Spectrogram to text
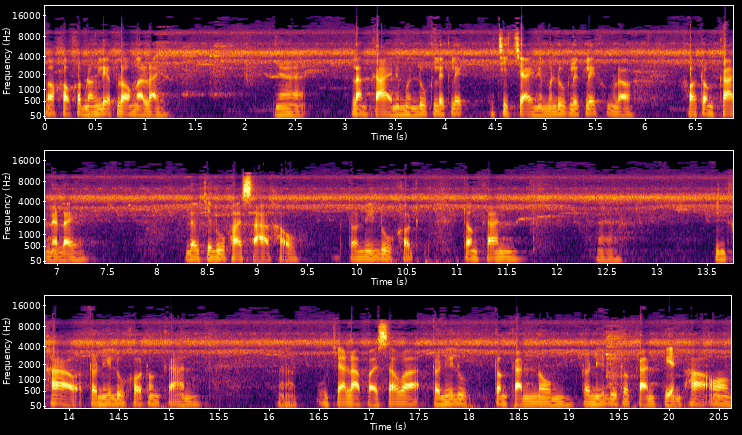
ว่าเขากำลังเรียกร้องอะไรเนี่ยร่างกายนี่เหมือนลูกเล็ก ๆ จิตใจนี่เหมันลูกเล็ก ๆ ของเรา เขาต้องการอะไร เราจะรู้ภาษาเขา ตอนนี้ลูกเขาต้องการกินข้าว ตอนนี้ลูกเขาต้องการอุจจาระปัสสาวะ ตอนนี้ลูกต้องการนม ตอนนี้ลูกต้องการเปลี่ยนผ้าอ้อม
